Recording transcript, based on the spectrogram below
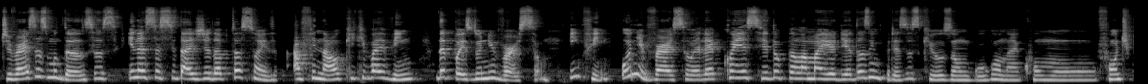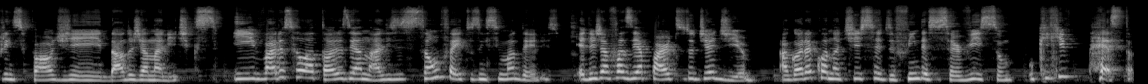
diversas mudanças e necessidade de adaptações. Afinal, o que, que vai vir depois do Universal? Enfim, o Universal ele é conhecido pela maioria das empresas que usam o Google né, como fonte principal de dados de analytics. E vários relatórios e análises são feitos em cima deles. Ele já fazia parte do dia a dia. Agora, com a notícia de fim desse serviço, o que, que resta?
